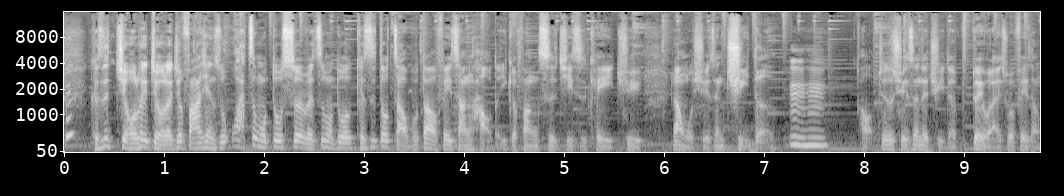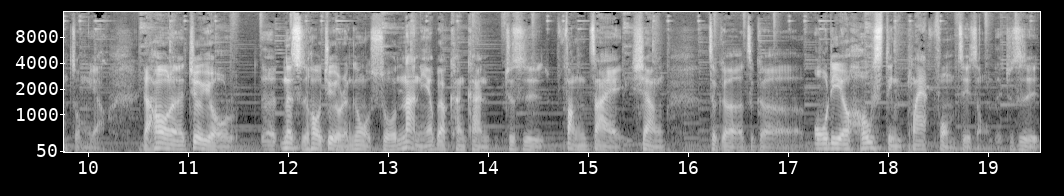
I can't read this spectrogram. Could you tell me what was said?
嗯、可是久了久了，就发现说，哇，这么多 server，这么多，可是都找不到非常好的一个方式，其实可以去让我学生取得。嗯哼，好，就是学生的取得对我来说非常重要。然后呢，就有呃那时候就有人跟我说，那你要不要看看，就是放在像。这个这个 audio hosting platform 这种的，就是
